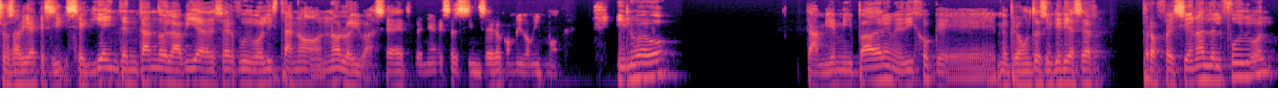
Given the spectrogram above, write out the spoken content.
yo sabía que si seguía intentando la vía de ser futbolista no, no lo iba a ser, tenía que ser sincero conmigo mismo. Y luego también mi padre me dijo que me preguntó si quería ser profesional del fútbol,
